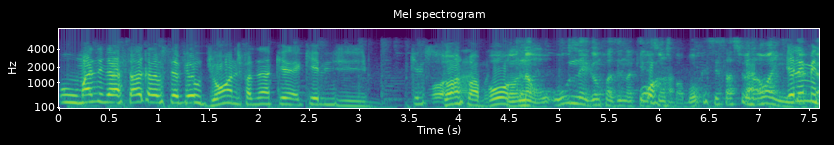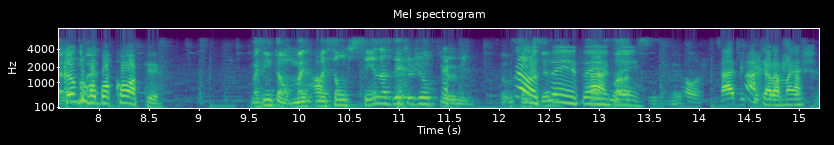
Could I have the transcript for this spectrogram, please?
o mais engraçado é você ver o Jones fazendo aquele, aquele, aquele Porra, som com a boca. Não, o negão fazendo aquele Porra. sons com a boca é sensacional ainda. ele imitando o é? Robocop. Mas então, mas, mas são cenas dentro de um filme. São Não, cenas sim, sim, ah, sim. lapsos, né? Não, sabe Ah, que cara, achava- mas.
